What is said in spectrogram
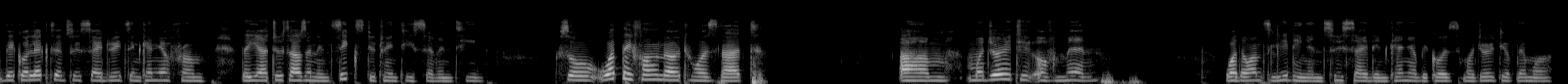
they collected suicide rates in Kenya from the year 2006 to 2017. So what they found out was that um majority of men were the ones leading in suicide in Kenya because majority of them were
